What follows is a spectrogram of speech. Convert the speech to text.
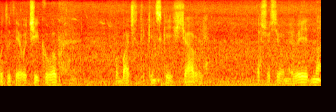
Отут я очікував побачити кінський щавель, та щось його не видно.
